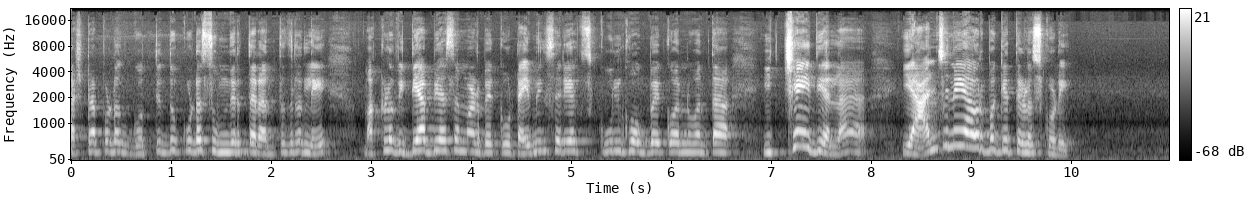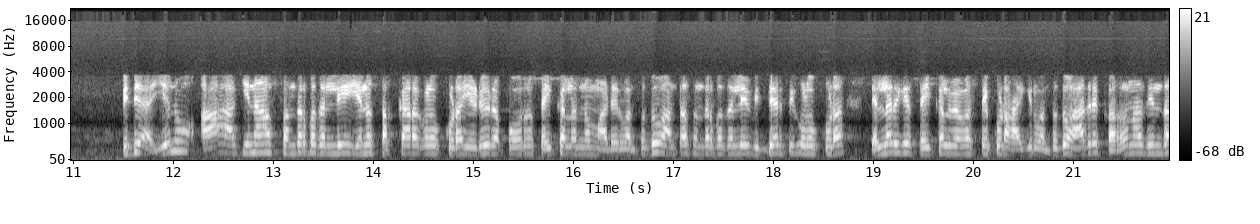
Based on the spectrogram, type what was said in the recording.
ಕಷ್ಟಪಡೋದು ಗೊತ್ತಿದ್ದು ಕೂಡ ಸುಮ್ಮನಿರ್ತಾರೆ ಅಂತದ್ರಲ್ಲಿ ಮಕ್ಕಳು ವಿದ್ಯಾಭ್ಯಾಸ ಮಾಡಬೇಕು ಟೈಮಿಂಗ್ ಸರಿಯಾಗಿ ಸ್ಕೂಲ್ಗೆ ಹೋಗ್ಬೇಕು ಅನ್ನುವಂತ ಇಚ್ಛೆ ಇದೆಯಲ್ಲ? ಈ ಆಂಜನೇಯ ಅವ್ರ ಬಗ್ಗೆ ತಿಳಿಸ್ಕೊಡಿ. ವಿದ್ಯಾ, ಏನು ಆಗಿನ ಸಂದರ್ಭದಲ್ಲಿ ಏನು ಸರ್ಕಾರಗಳು ಕೂಡ ಯಡಿಯೂರಪ್ಪ ಅವರು ಸೈಕಲ್ ಅನ್ನು ಮಾಡಿರುವಂತದ್ದು ಅಂತ ಸಂದರ್ಭದಲ್ಲಿ ವಿದ್ಯಾರ್ಥಿಗಳು ಕೂಡ ಎಲ್ಲರಿಗೆ ಸೈಕಲ್ ವ್ಯವಸ್ಥೆ ಕೂಡ ಆಗಿರುವಂತದ್ದು ಆದ್ರೆ ಕರೋನಾದಿಂದ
